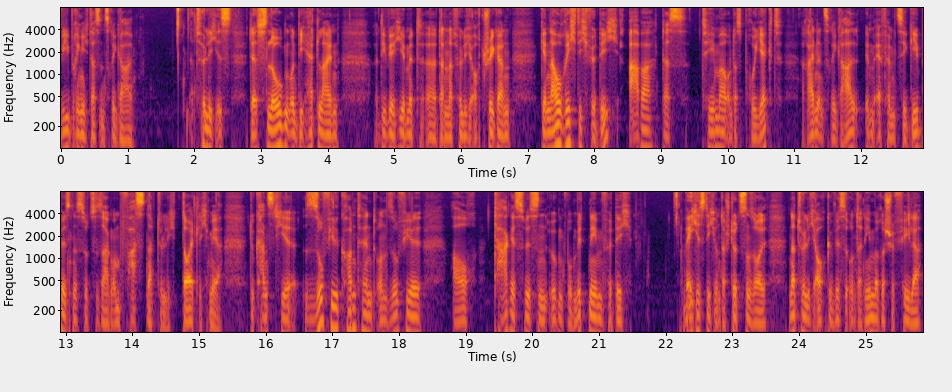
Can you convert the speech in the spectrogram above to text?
wie bringe ich das ins Regal? Natürlich ist der Slogan und die Headline, die wir hiermit äh, dann natürlich auch triggern, genau richtig für dich, aber das Thema und das Projekt rein ins Regal im FMCG-Business sozusagen umfasst natürlich deutlich mehr. Du kannst hier so viel Content und so viel auch Tageswissen irgendwo mitnehmen für dich, welches dich unterstützen soll, natürlich auch gewisse unternehmerische Fehler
